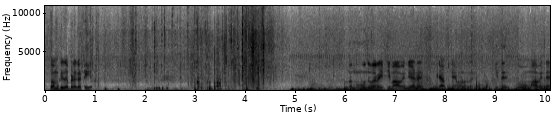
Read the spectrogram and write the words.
അപ്പോൾ നമുക്കിത് ഇവിടെ കട്ട് ചെയ്യാം. നമ്മൾ മൂന്ന് വെറൈറ്റി മാവിന്റെയാണ് ഗ്രാഫ്റ്റ് ചെയ്യാൻ പോകുന്നത്. ഇത് ഗോമാവിന്റെ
